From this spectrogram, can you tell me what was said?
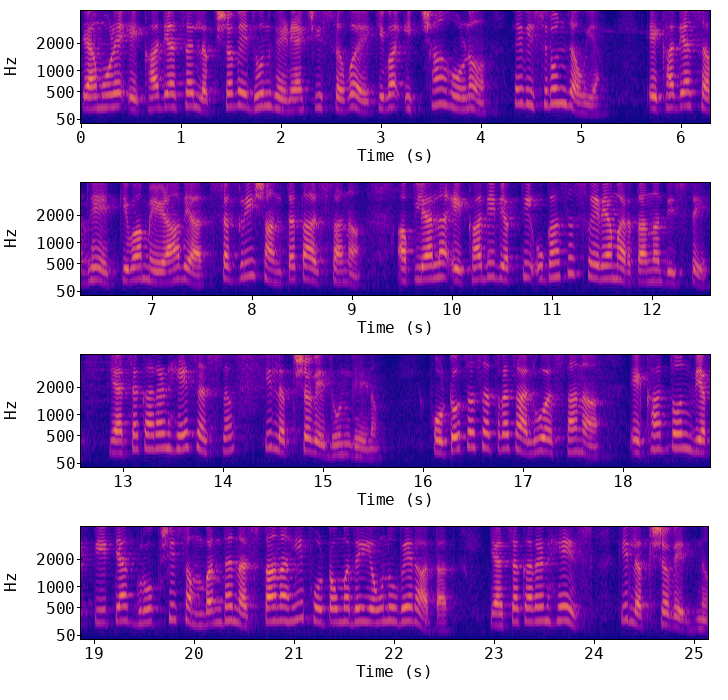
त्यामुळे एखाद्याचं लक्ष वेधून घेण्याची सवय किंवा इच्छा होणं हे विसरून जाऊया. एखाद्या सभेत किंवा मेळाव्यात सगळी शांतता असताना आपल्याला एखादी व्यक्ती उगाचच फेऱ्या मारताना दिसते. याचं कारण हेच असतं की लक्ष वेधून घेणं. फोटोचं सत्र चालू असताना एखाद दोन व्यक्ती त्या ग्रुपशी संबंध नसतानाही फोटोमध्ये येऊन उभे राहतात. याचं कारण हेच की लक्ष वेधणं.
